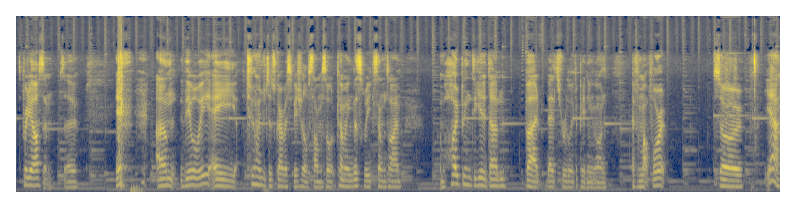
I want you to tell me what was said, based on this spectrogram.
it's pretty awesome. So yeah, um, there will be a 200 subscriber special of some sort coming this week sometime. I'm hoping to get it done, but that's really depending on if I'm up for it. So, yeah.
